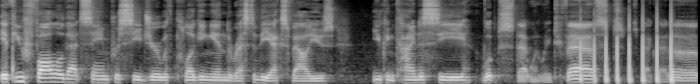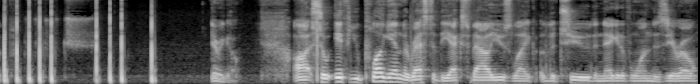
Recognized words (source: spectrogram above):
If you follow that same procedure with plugging in the rest of the x values, you can kind of see, whoops, that went way too fast. Let's back that up. There we go. Uh, so if you plug in the rest of the x values, like the 2, the negative 1, the 0,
